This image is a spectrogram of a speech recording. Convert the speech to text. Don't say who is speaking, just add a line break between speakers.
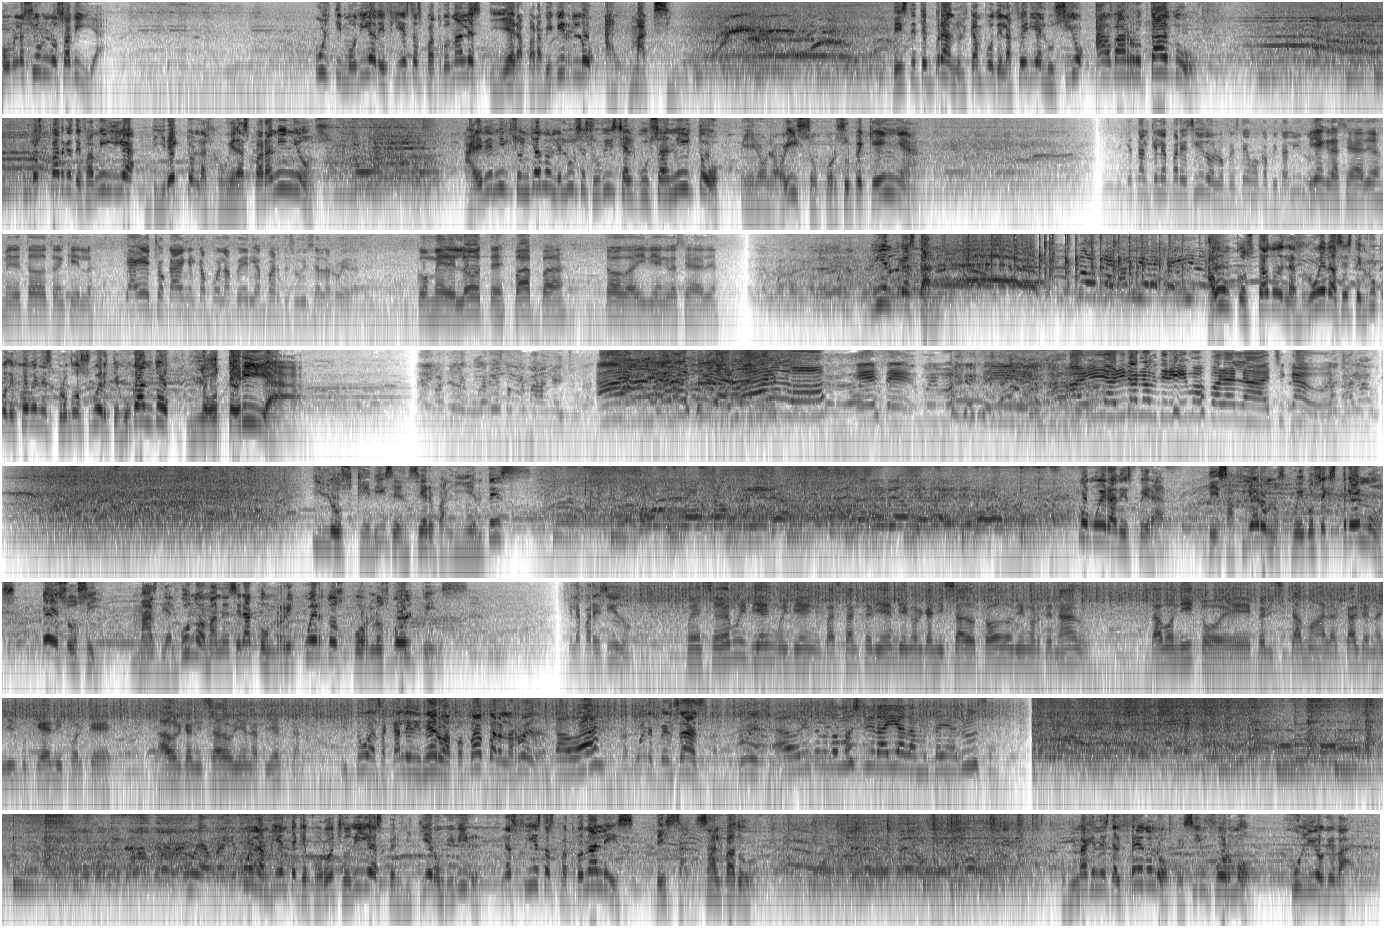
población lo sabía. Último día de fiestas patronales y era para vivirlo al máximo. Desde temprano el campo de la feria lució abarrotado. Los padres de familia directo a las ruedas para niños. A Edenilson ya no le luce subirse al gusanito, pero lo hizo por su pequeña.
¿Y qué tal? ¿Qué le ha parecido los festejos capitalinos?
Bien, gracias a Dios, mire, todo tranquilo.
¿Qué ha hecho acá en el campo de la feria aparte de subirse a las ruedas?
Comer elotes, papas, todo ahí bien, gracias a Dios.
Mientras tanto, a un costado de las ruedas este grupo de jóvenes probó suerte jugando lotería.
Aparte de jugar esto, ¿qué más han hecho?
Ah, hemos subido al barco. Este, fuimos. Ahí, ahorita nos dirigimos para la Chicago.
¿Y los que dicen ser valientes? Como era de esperar, desafiaron los juegos extremos. Eso sí, más de alguno amanecerá con recuerdos por los golpes.
¿Qué le ha parecido?
Pues se ve muy bien, muy bien, bastante bien, bien organizado todo, bien ordenado. Está bonito, eh, felicitamos al alcalde Nayib Bukele porque ha organizado bien la fiesta.
¿Y tú a sacarle dinero a papá para la rueda?
Cabal,
¿A cuáles pensás?
ahorita nos vamos a ir ahí a la montaña rusa.
Fue el ambiente que por ocho días permitieron vivir las fiestas patronales de San Salvador. Con imágenes de Alfredo López informó Julio Guevara.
